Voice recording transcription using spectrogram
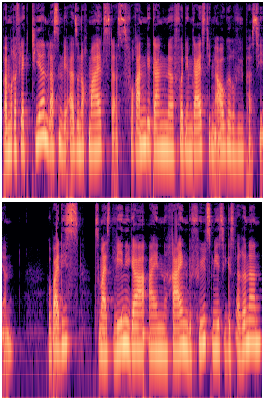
Beim Reflektieren lassen wir also nochmals das Vorangegangene vor dem geistigen Auge Revue passieren. Wobei dies zumeist weniger ein rein gefühlsmäßiges Erinnern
